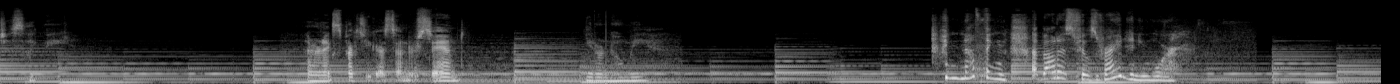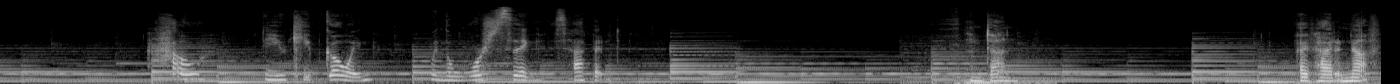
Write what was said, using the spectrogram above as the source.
just like me. I don't expect you guys to understand. You don't know me. I mean, nothing about us feels right anymore. How do you keep going when the worst thing has happened? I'm done. I've had enough.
